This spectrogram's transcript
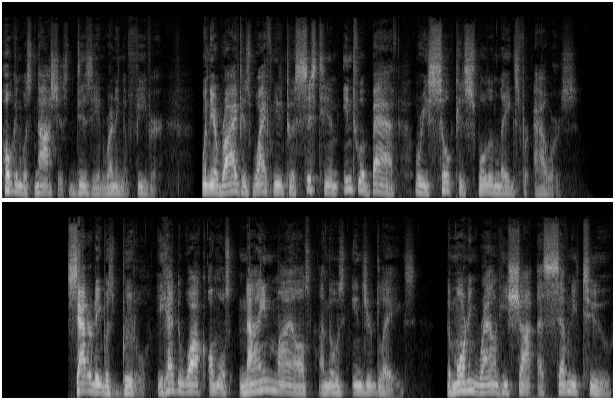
Hogan was nauseous, dizzy, and running a fever. When they arrived, his wife needed to assist him into a bath where he soaked his swollen legs for hours. Saturday was brutal. He had to walk almost nine miles on those injured legs. The morning round, he shot a 72,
